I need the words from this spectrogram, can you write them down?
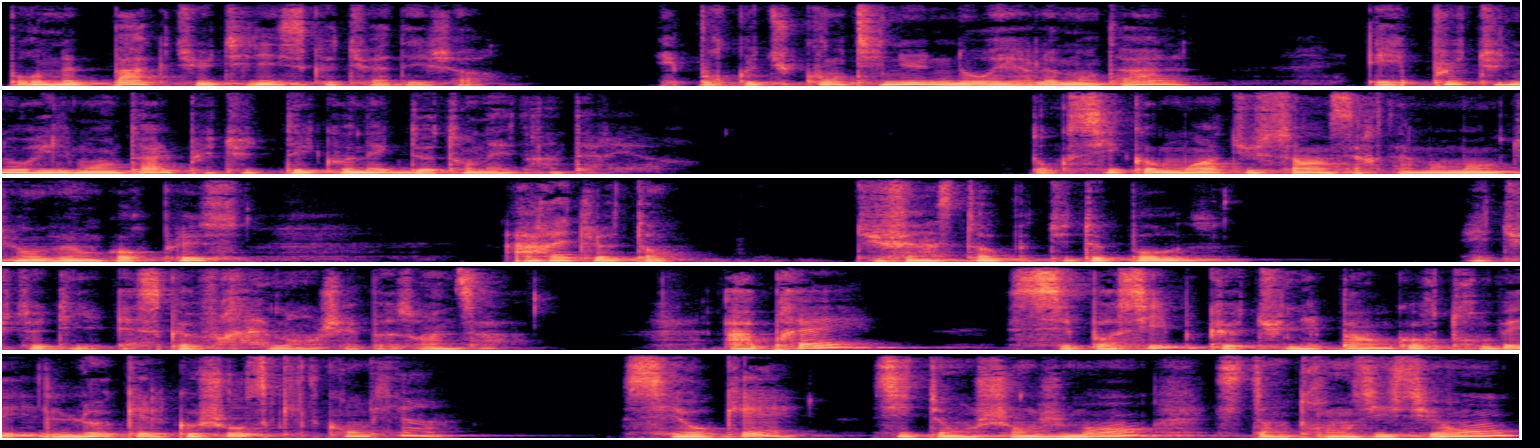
pour ne pas que tu utilises ce que tu as déjà. Et pour que tu continues de nourrir le mental, et plus tu nourris le mental, plus tu te déconnectes de ton être intérieur. Donc si comme moi tu sens à un certain moment que tu en veux encore plus, arrête le temps tu fais un stop, tu te poses et tu te dis, est-ce que vraiment j'ai besoin de ça? Après, c'est possible que tu n'aies pas encore trouvé le quelque chose qui te convient. C'est ok. Si tu es en changement, si tu es en transition,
